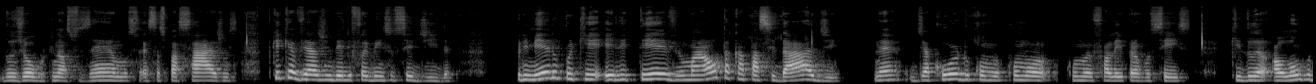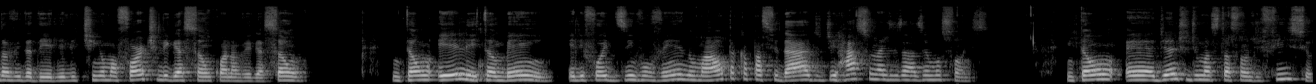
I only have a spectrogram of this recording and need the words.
do jogo que nós fizemos, essas passagens, por que, que a viagem dele foi bem sucedida? Primeiro, porque ele teve uma alta capacidade, né, de acordo com como, como eu falei para vocês, que do, ao longo da vida dele ele tinha uma forte ligação com a navegação. Então ele também ele foi desenvolvendo uma alta capacidade de racionalizar as emoções. Então, é, diante de uma situação difícil,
